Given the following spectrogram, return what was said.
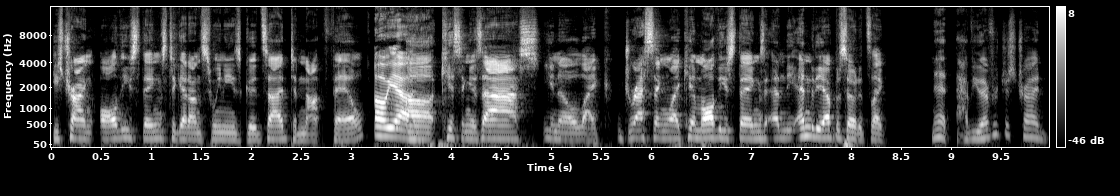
he's trying all these things to get on Sweeney's good side to not fail. Oh yeah. Uh, kissing his ass, you know, like dressing like him, all these things. And the end of the episode, it's like, Ned, have you ever just tried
